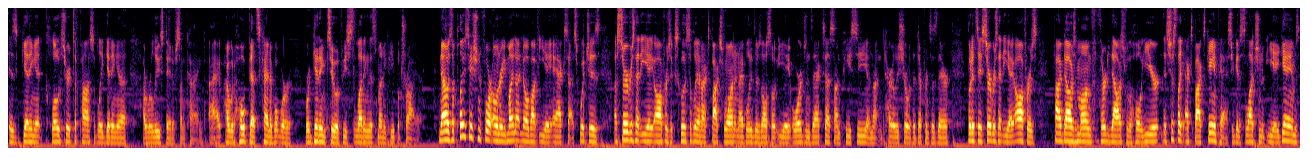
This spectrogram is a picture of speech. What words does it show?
is getting it closer to possibly getting a, a release date of some kind. I, I would hope that's kind of what we're we're getting to if he's letting this many people try it. Now, as a PlayStation 4 owner, you might not know about EA Access, which is a service that EA offers exclusively on Xbox One, and I believe there's also EA Origins Access on PC. I'm not entirely sure what the difference is there, but it's a service that EA offers. $5 a month, $30 for the whole year. It's just like Xbox Game Pass. You get a selection of EA games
